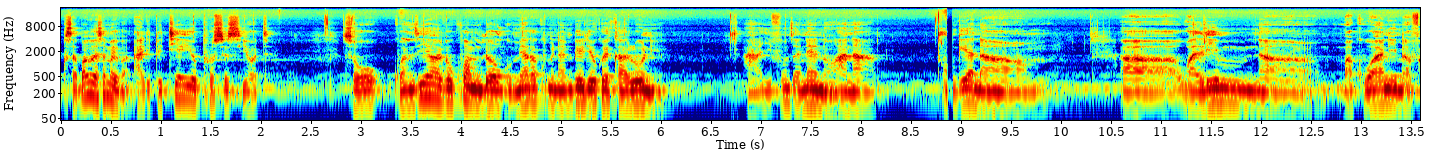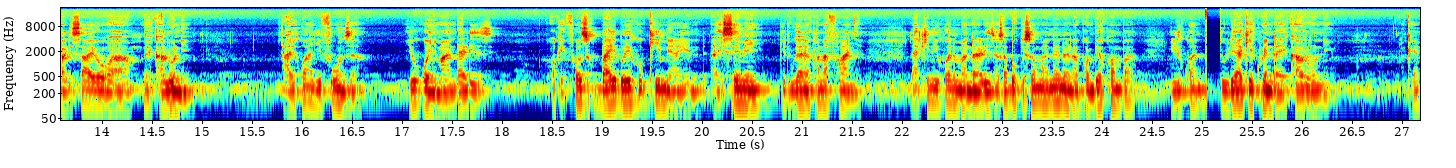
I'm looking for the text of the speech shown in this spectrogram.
kwa sababu anasema hivyo alipitia hiyo process yote. So kuanzia alivyokuwa mdogo miaka kumi na mbili yuko hekaluni anajifunza neno anaongea na um, uh, walimu na makuani na farisayo wa hekaluni. Alikuwa anajifunza yuko kwenye maandalizi. Okay, first bible iko kimya hai- haisemi kitu gani alikuwa anafanya lakini ilikuwa ni maandalizi kwa sababu ukisoma neno inakwambia kwamba ilikuwa desturi yake kwenda hekaruni. Okay?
